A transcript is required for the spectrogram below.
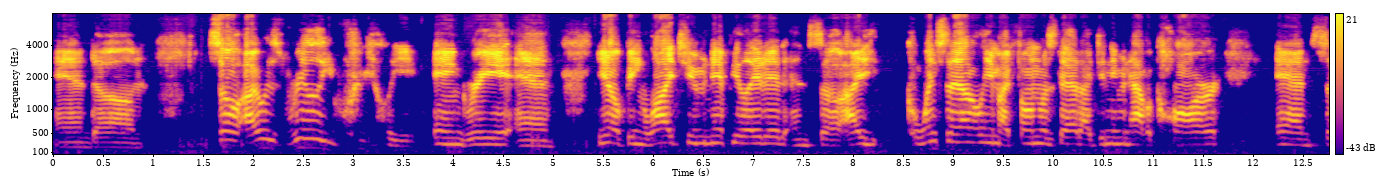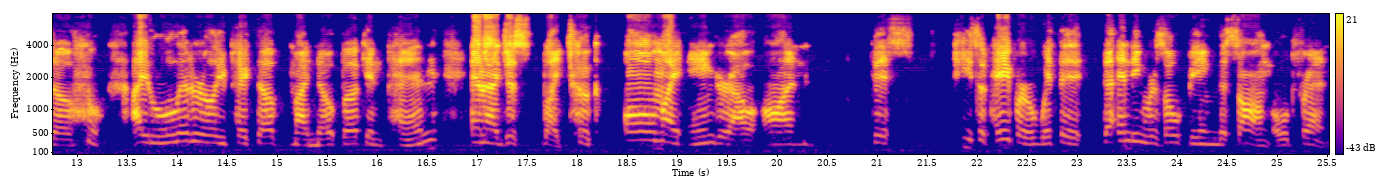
And um, so I was really, really angry and, you know, being lied to, manipulated. And so I, coincidentally, my phone was dead. I didn't even have a car. And so I literally picked up my notebook and pen and I just like took all my anger out on this piece of paper with it the ending result being the song "Old Friend,"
